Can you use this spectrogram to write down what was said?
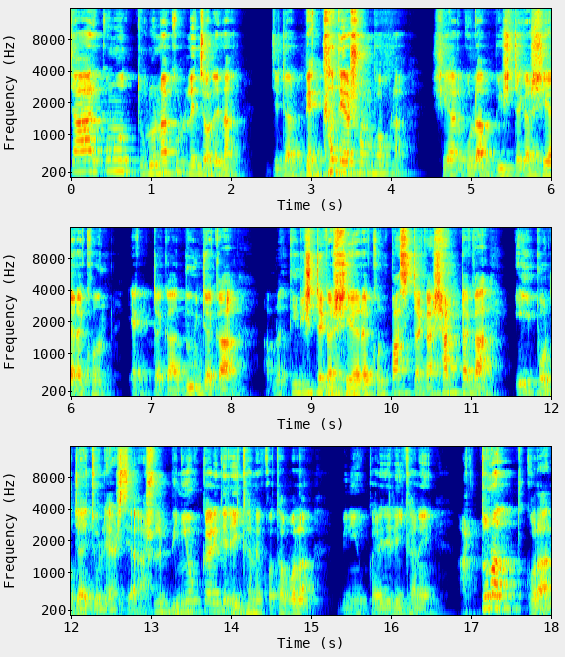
যার কোনো তুলনা করলে চলে না। যেটার ব্যাখ্যা দেওয়া সম্ভব না। শেয়ারগুলা বিশ টাকা শেয়ার এখন এক টাকা, দুই টাকা, আপনার তিরিশ টাকা শেয়ার এখন পাঁচ টাকা, ষাট টাকা এই পর্যায়ে চলে আসছে। আসলে বিনিয়োগকারীদের এইখানে কথা বলা, বিনিয়োগকারীদের এইখানে আর্তনাদ করার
